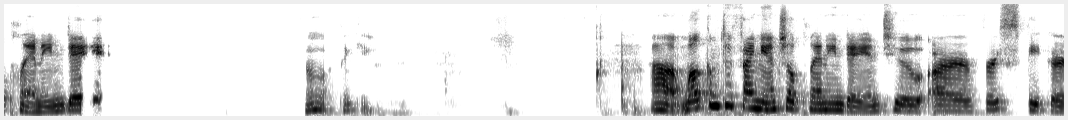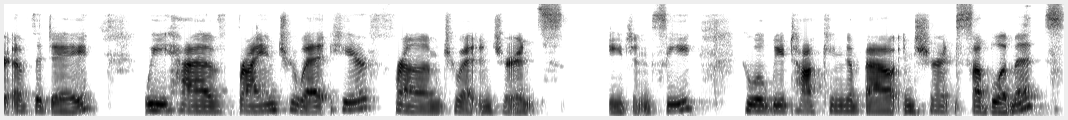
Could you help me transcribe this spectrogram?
Planning Day. Oh, thank you. Uh, welcome to Financial Planning Day and to our first speaker of the day. We have Brian Truett here from Truett Insurance Agency, who will be talking about insurance sublimits.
